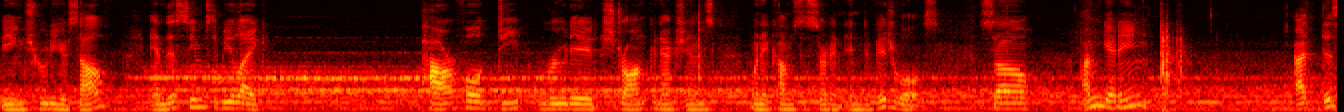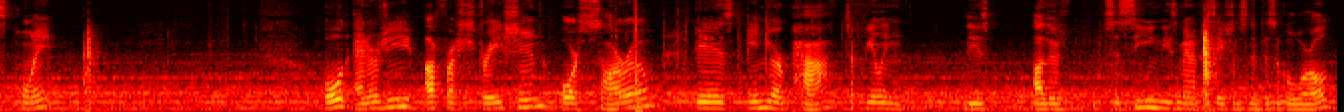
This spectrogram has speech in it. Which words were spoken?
being true to yourself. And this seems to be like powerful, deep rooted, strong connections when it comes to certain individuals. So I'm getting at this point old energy of frustration or sorrow is in your path to feeling these other to seeing these manifestations in the physical world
